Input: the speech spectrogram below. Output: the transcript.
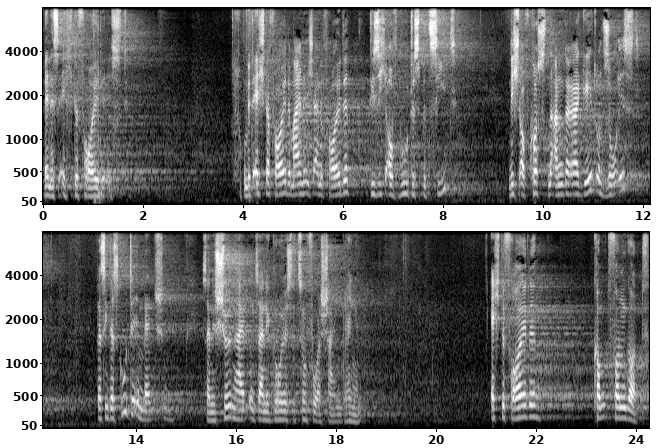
wenn es echte Freude ist. Und mit echter Freude meine ich eine Freude, die sich auf Gutes bezieht, nicht auf Kosten anderer geht und so ist, dass sie das Gute im Menschen seine Schönheit und seine Größe zum Vorschein bringen. Echte Freude kommt von Gott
